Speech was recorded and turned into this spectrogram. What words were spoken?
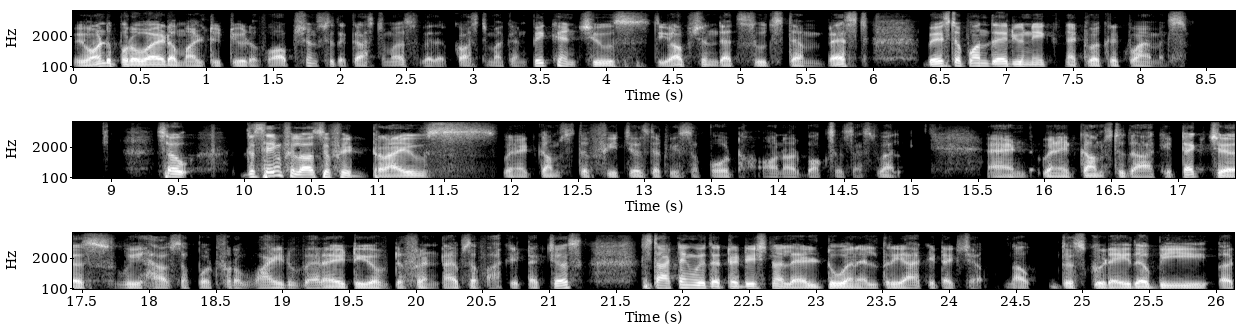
We want to provide a multitude of options to the customers where the customer can pick and choose the option that suits them best based upon their unique network requirements. So the same philosophy drives when it comes to the features that we support on our boxes as well. And when it comes to the architectures, we have support for a wide variety of different types of architectures, starting with a traditional L2 and L3 architecture. Now, this could either be a,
